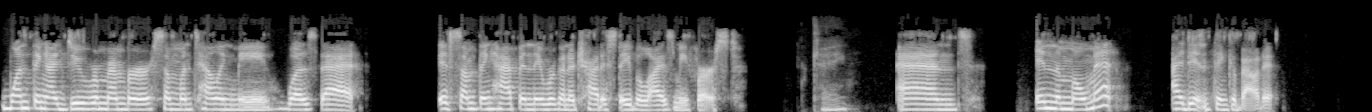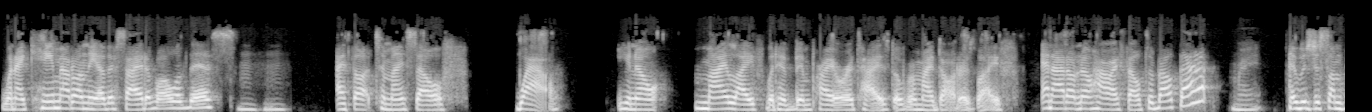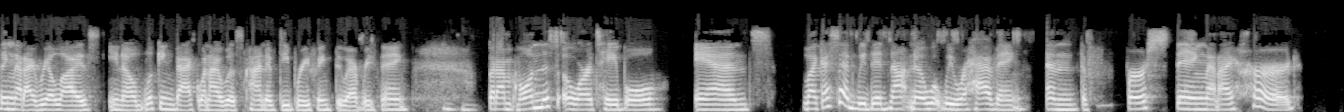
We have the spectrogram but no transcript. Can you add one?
one thing I do remember someone telling me was that if something happened, they were going to try to stabilize me first. Okay. And in the moment, I didn't think about it. When I came out on the other side of all of this, Mm-hmm. I thought to myself, wow, you know, my life would have been prioritized over my daughter's life. And I don't know how I felt about that. Right. It was just something that I realized, you know, looking back when I was kind of debriefing through everything. Mhm. but I'm on this OR table. And like I said, we did not know what we were having. And the first thing that I heard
